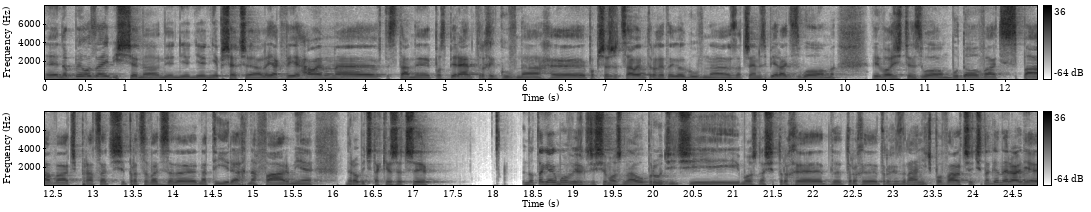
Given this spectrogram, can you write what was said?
E, no było zajebiście, no, nie, nie, nie, nie przeczę, ale jak wyjechałem e, w te Stany, pozbierałem trochę gówna, e, poprzerzucałem trochę tego gówna, zacząłem zbierać złom, wywozić ten złom, budować, spawać, pracować, pracować na tirach, na farmie, robić takie rzeczy, no tak jak mówisz, gdzie się można ubrudzić i można się trochę, trochę, trochę zranić, powalczyć, no generalnie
